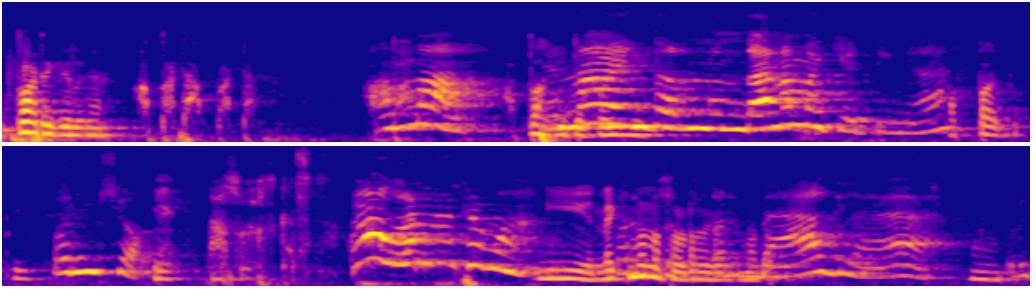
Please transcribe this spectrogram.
அப்பாட்ட கேளுங்க. அப்பாட்ட அப்பாட்ட. அம்மா அப்பா கிட்ட போய். தானம்மா கேட்டீங்க? அப்பாட்ட போய். ஒரு நிமிஷம். ஏ நான் நிமிஷமா நீ என்னைக்குமே நான் சொல்கிறேன் ஒரு கேட்க மாட்டேன். பேக்ல ஒரு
